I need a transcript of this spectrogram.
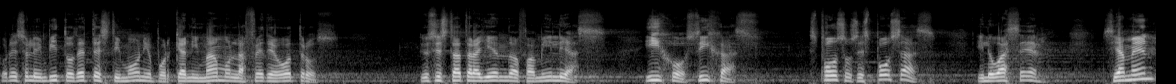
Por eso le invito de testimonio, porque animamos la fe de otros. Dios está trayendo a familias, hijos, hijas, esposos, esposas, y lo va a hacer. ¿Sí, amén?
